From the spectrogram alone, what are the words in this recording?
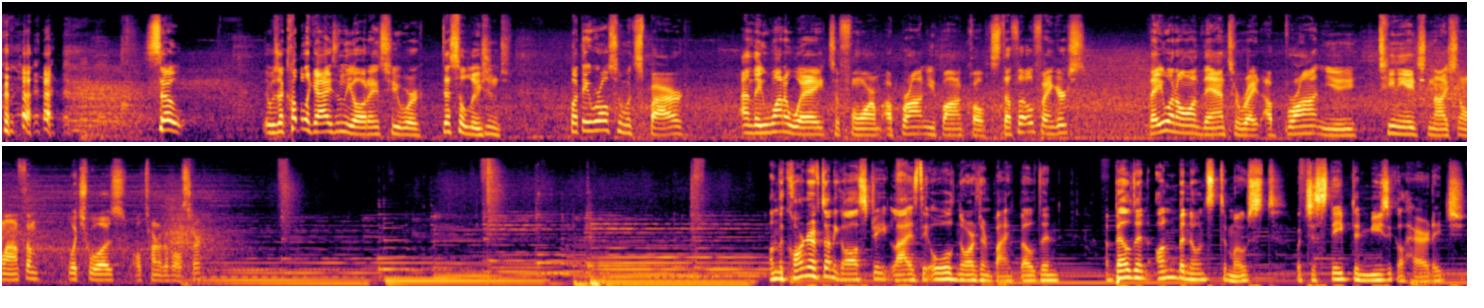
so there was a couple of guys in the audience who were disillusioned but they were also inspired and they went away to form a brand new band called Stiff Little Fingers. They went on then to write a brand new teenage national anthem, which was Alternative Ulster. On the corner of Donegal Street lies the old Northern Bank building, a building unbeknownst to most, which is steeped in musical heritage.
